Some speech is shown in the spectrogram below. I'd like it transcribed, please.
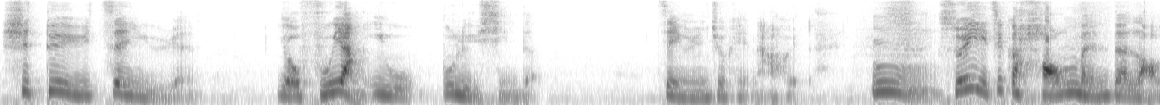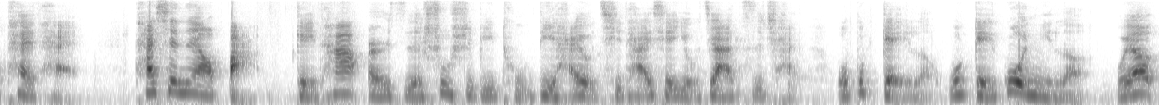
是对于赠与人有抚养义务不履行的，赠与人就可以拿回来。嗯，所以这个豪门的老太太。她现在要把给她儿子的数十笔土地，还有其他一些有价资产，我不给了，我给过你了，我要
